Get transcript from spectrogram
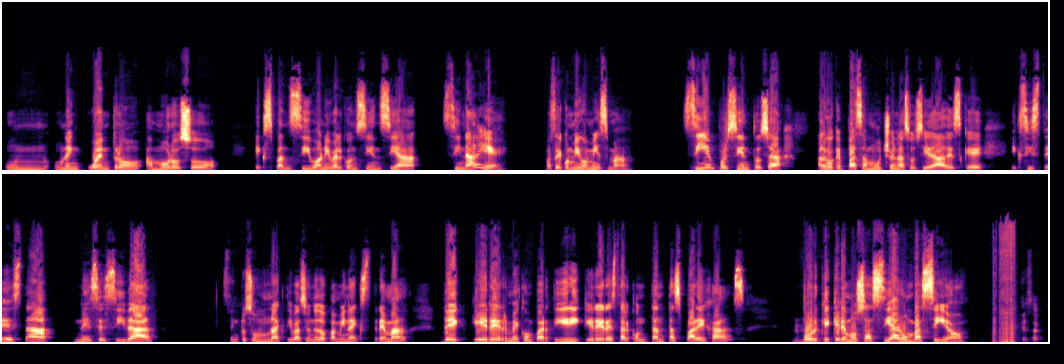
un, un encuentro amoroso, expansivo a nivel conciencia sin nadie más que conmigo misma. 100%, o sea, algo que pasa mucho en la sociedad es que existe esta necesidad, incluso una activación de dopamina extrema, de quererme compartir y querer estar con tantas parejas porque queremos saciar un vacío. Exacto.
